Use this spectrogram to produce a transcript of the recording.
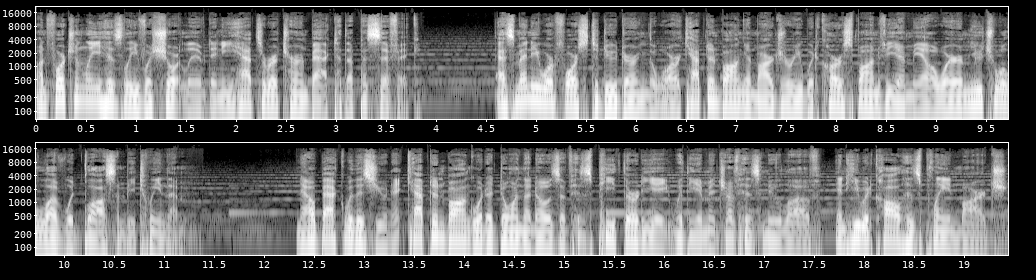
Unfortunately, his leave was short lived and he had to return back to the Pacific. As many were forced to do during the war, Captain Bong and Marjorie would correspond via mail where a mutual love would blossom between them. Now back with his unit, Captain Bong would adorn the nose of his P 38 with the image of his new love, and he would call his plane Marge.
